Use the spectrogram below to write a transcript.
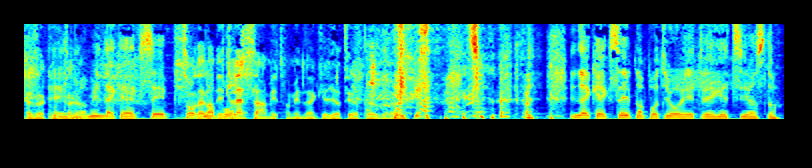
Ezek után. Mindenkinek szép Szóval napot. leszámítva mindenki egyetért ezzel. Mindenkinek szép napot, jó hétvégét, sziasztok!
